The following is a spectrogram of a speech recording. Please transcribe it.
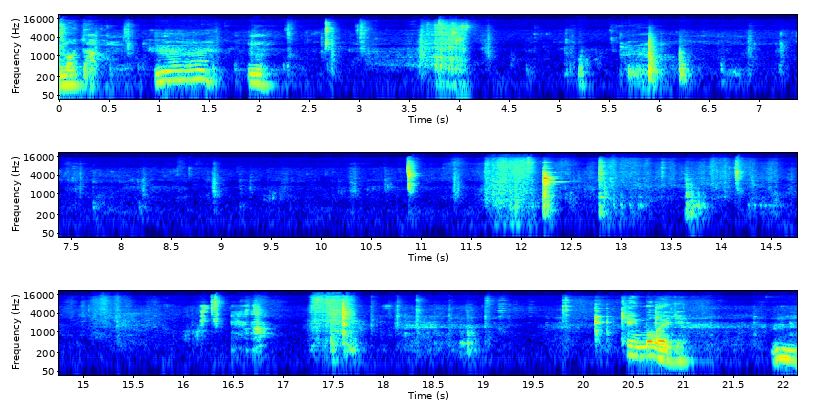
잘 먹었다. 음, 음. 케이크 먹어야지. 음,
